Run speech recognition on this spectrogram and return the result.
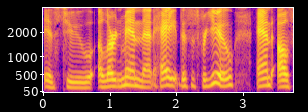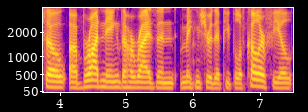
is to alert men that, hey, this is for you, and also uh, broadening the horizon, making sure that people of color feel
